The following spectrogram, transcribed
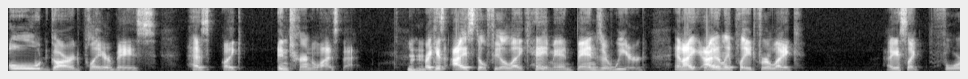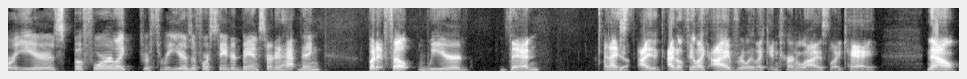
old guard player base has like internalized that. Mm-hmm. Right? Because I still feel like, hey, man, bands are weird. And I, I only played for like, I guess like four years before, like, or three years before standard bands started happening. But it felt weird then. And I, Yeah. I, I don't feel like I've really like internalized, like, hey, now,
